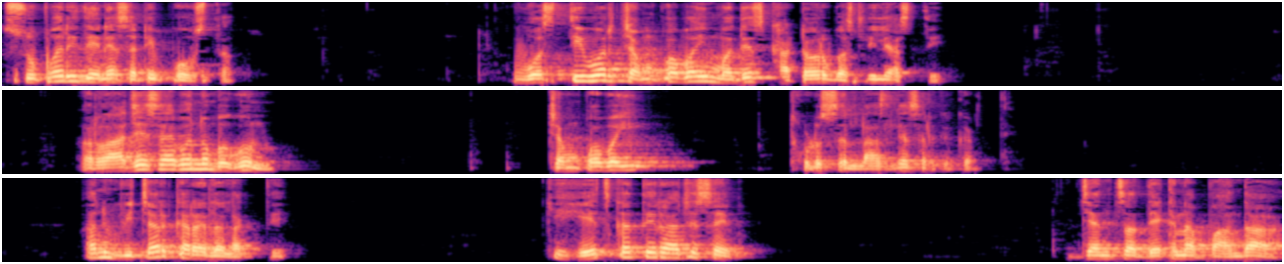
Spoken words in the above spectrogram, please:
सुपारी देण्यासाठी पोहोचतात. वस्तीवर चंपाबाई मध्येच खाटावर बसलेली असते. राजेसाहेबांना बघून चंपाबाई थोडस लाजल्यासारखं करते. आणि विचार करायला लागते की हेच का ते राजेसाहेब ज्यांचा देखना बांधा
